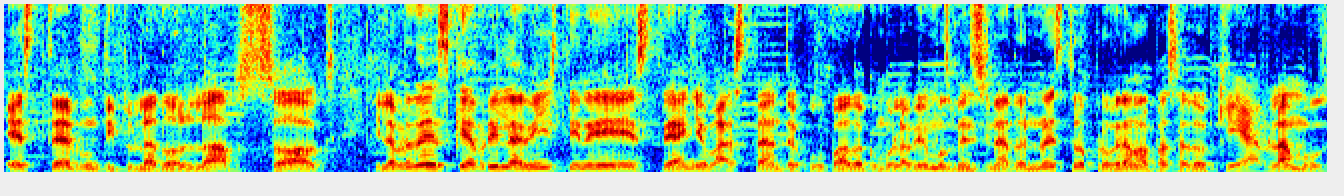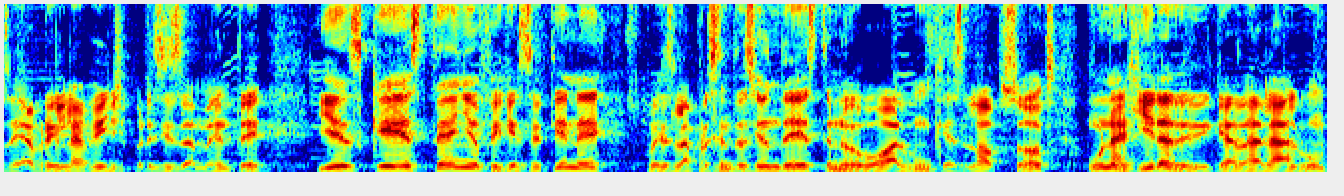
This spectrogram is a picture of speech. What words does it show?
este álbum titulado Love Sucks, y la verdad es que Avril Lavigne tiene este año bastante ocupado, como lo habíamos mencionado en nuestro programa pasado que hablamos de Avril Lavigne precisamente, y es que este año, fíjense, tiene pues la presentación de este nuevo álbum que es Love Sucks, una gira dedicada al álbum,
